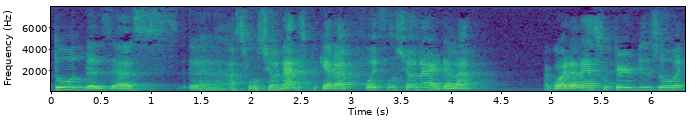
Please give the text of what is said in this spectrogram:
todas as, ah, as funcionárias, porque ela foi funcionária de lá, agora ela é supervisora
